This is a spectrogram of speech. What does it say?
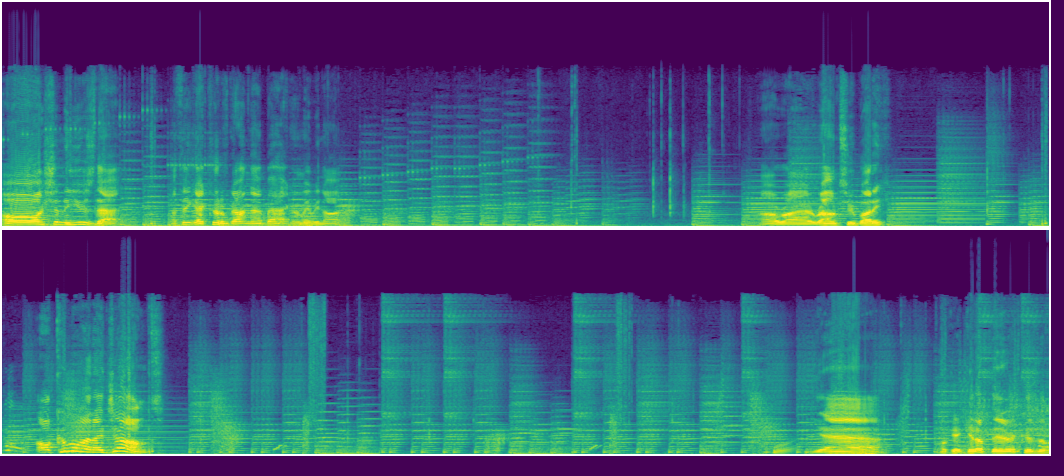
Oh, I shouldn't have used that. I think I could have gotten that back, or maybe not. Alright, round two, buddy. Oh, come on, I jumped! Yeah! Okay, get up there, because of...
